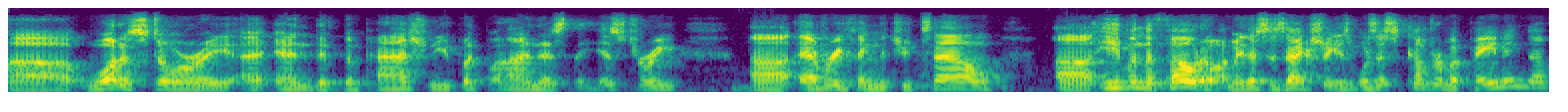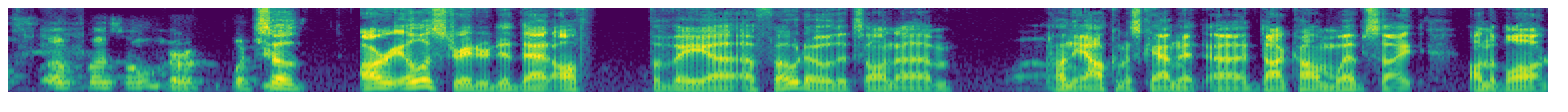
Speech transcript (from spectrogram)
Uh, what a story, and the, the passion you put behind this, the history, uh, everything that you tell. Uh, even the photo. I mean, this is actually is was this come from a painting of of Solomon or what? So our illustrator did that off of a uh, a photo that's on um wow. on the alchemistcabinet.com uh, .com website on the blog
